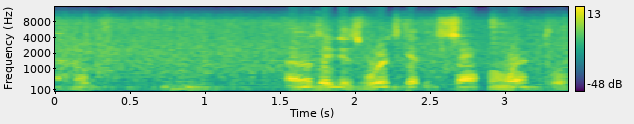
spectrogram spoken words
I don't. I don't think it's worth getting soft and wet for.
